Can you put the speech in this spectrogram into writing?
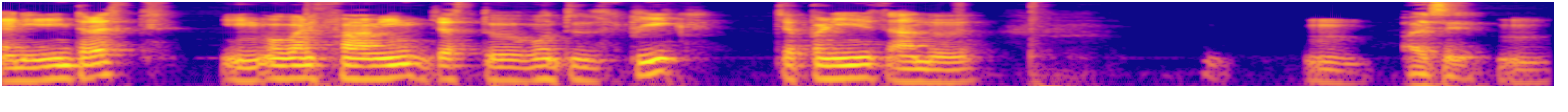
any interest in organic farming. Just uh, want to speak Japanese and. Mm, I see. mm,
